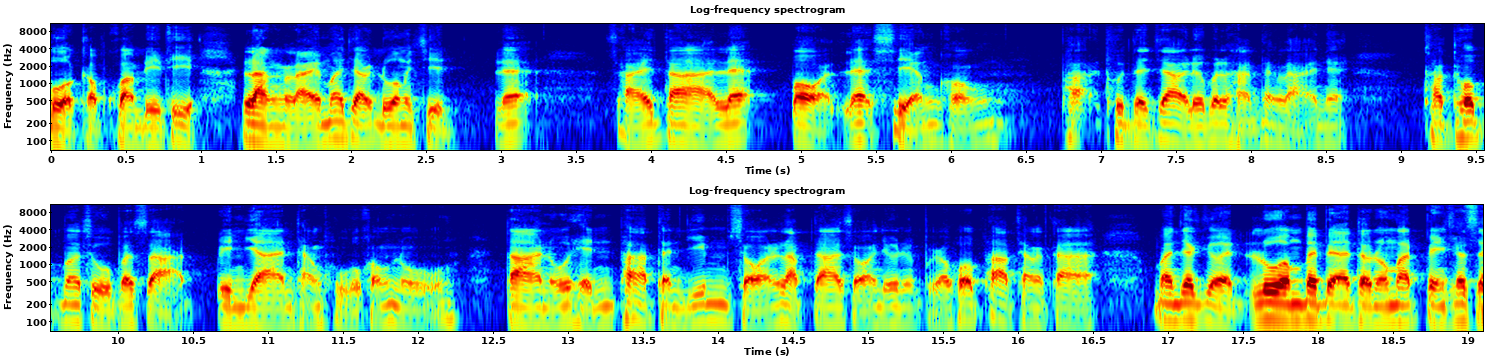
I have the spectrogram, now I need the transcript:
บวกกับความดีที่หลั่งไหลมาจากดวงจิต และสายตาและปอดและเสียงของพระพุทธเจ้าหรือพระอรหันต์ทั้งหลายเนี่ยกระทบมาสู่ประสาทวิญญาณทางหูของหนู ตาหนูเห็นภาพท่านยิ้มสอนหลับตาสอนอยู่กระพบภาพทางตา มันจะเกิดรวมไปเป็นอัตโนมัติเป็นกระแส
